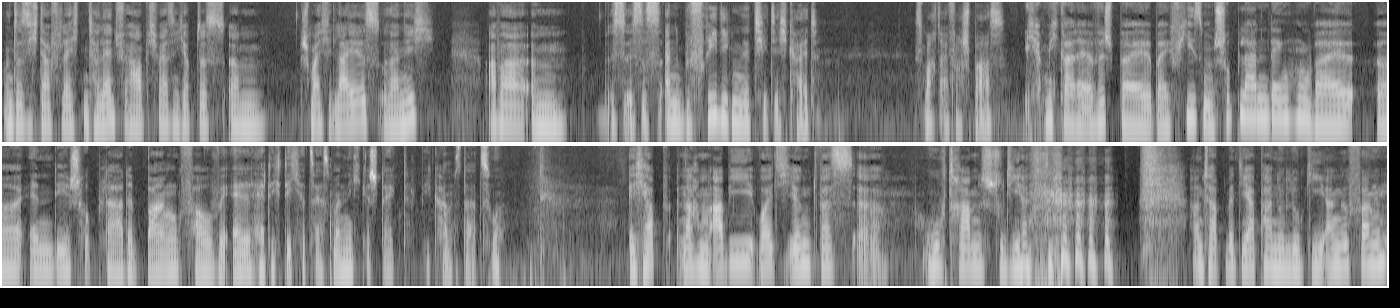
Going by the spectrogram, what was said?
und dass ich da vielleicht ein Talent für habe. Ich weiß nicht, ob das ähm, Schmeichelei ist oder nicht, aber ähm, es, es ist eine befriedigende Tätigkeit. Es macht einfach Spaß. Ich habe mich gerade erwischt bei, bei fiesem Schubladendenken, weil äh, in die Schublade Bank, VWL hätte ich dich jetzt erstmal nicht gesteckt. Wie kam es dazu? Ich habe nach dem Abi wollte ich irgendwas äh, Hochtrabendes studieren. und habe mit Japanologie angefangen,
